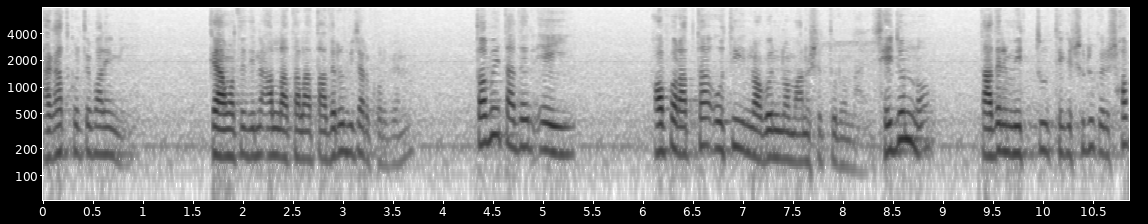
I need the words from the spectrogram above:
আঘাত করতে পারেনি। কেয়ামতের দিন আল্লাহ তালা তাদেরও বিচার করবেন। তবে তাদের এই অপরাধটা অতি নগণ্য মানুষের তুলনায়। সেই জন্য তাদের মৃত্যু থেকে শুরু করে সব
